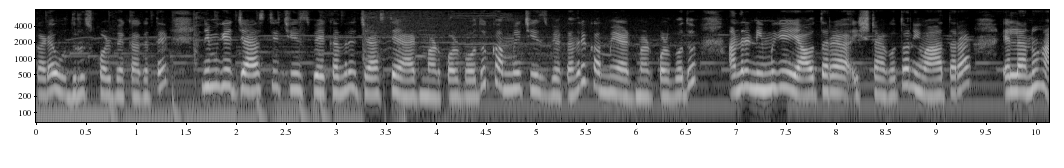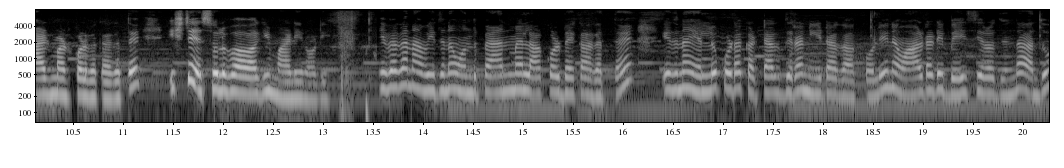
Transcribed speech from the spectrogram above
ಕಡೆ ಉದುರಿಸ್ಕೊಳ್ಬೇಕಾಗತ್ತೆ. ನಿಮಗೆ ಜಾಸ್ತಿ ಚೀಸ್ ಬೇಕಂದರೆ ಜಾಸ್ತಿ ಆ್ಯಡ್ ಮಾಡ್ಕೊಳ್ಬೋದು, ಕಮ್ಮಿ ಚೀಸ್ ಬೇಕಂದರೆ ಕಮ್ಮಿ ಆ್ಯಡ್ ಮಾಡ್ಕೊಳ್ಬೋದು. ಅಂದರೆ ನಿಮಗೆ ಯಾವ ಥರ ಇಷ್ಟ ಆಗುತ್ತೋ ನೀವು ಆ ಥರ ಎಲ್ಲನೂ ಆ್ಯಡ್ ಮಾಡ್ಕೊಳ್ಬೇಕಾಗತ್ತೆ. ಇಷ್ಟೇ ಸುಲಭವಾಗಿ ಮಾಡಿ ನೋಡಿ. ಇವಾಗ ನಾವು ಇದನ್ನು ಒಂದು ಪ್ಯಾನ್ ಮೇಲೆ ಹಾಕ್ಕೊಳ್ಬೇಕಾಗತ್ತೆ ಇದನ್ನು ಎಲ್ಲೂ ಕೂಡ ಕಟ್ಟಾಗ್ದಿರ ನೀಟಾಗಿ ಹಾಕ್ಕೊಳ್ಳಿ. ನಾವು ಆಲ್ರೆಡಿ ಬೇಯಿಸಿರೋದ್ರಿಂದ ಅದು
